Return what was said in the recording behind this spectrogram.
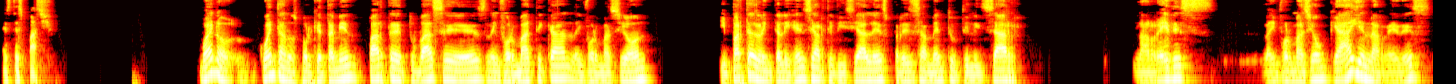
este espacio. Bueno, cuéntanos, porque también parte de tu base es la informática, la información, y parte de la inteligencia artificial es precisamente utilizar las redes, la información que hay en las redes,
